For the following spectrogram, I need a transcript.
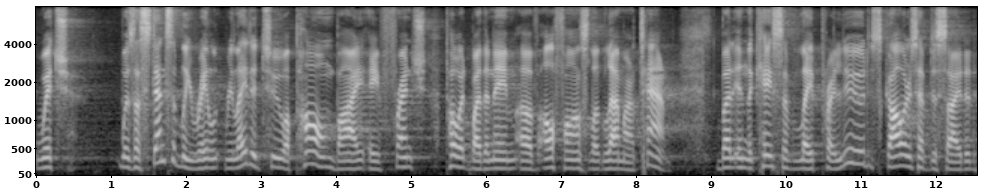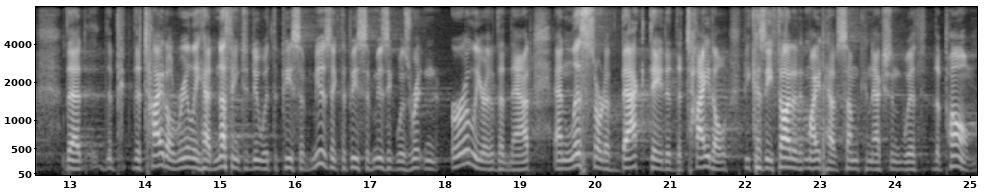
which was ostensibly re- related to a poem by a French poet by the name of Alphonse Lamartine. But in the case of Les Préludes, scholars have decided that the, the title really had nothing to do with the piece of music. The piece of music was written earlier than that, and Liszt sort of backdated the title because he thought it might have some connection with the poem.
